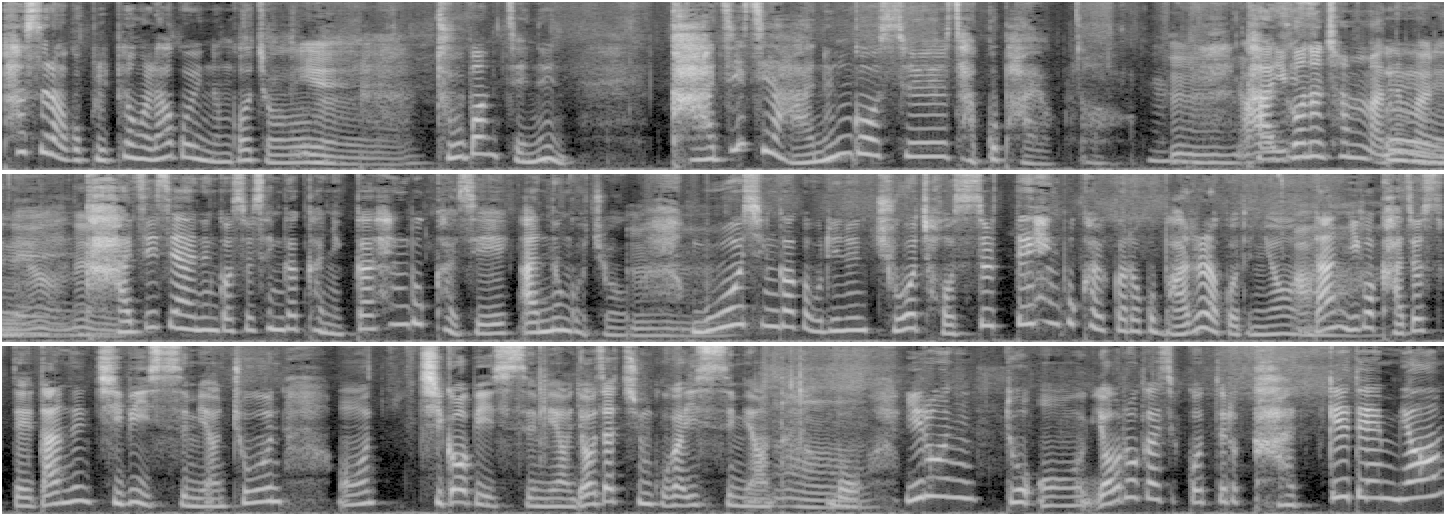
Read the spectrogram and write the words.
탓을 하고 불평을 하고 있는 거죠. 예. 두 번째는 가지지 않은 것을 자꾸 봐요. 어. 음. 음. 아, 가지, 이거는 참 맞는 네. 말이네요. 네. 가지지 않은 것을 생각하니까 행복하지 않는 거죠. 음. 무엇인가가 우리는 주어졌을 때 행복할 거라고 말을 하거든요. 아. 난 이거 가졌을 때 나는 집이 있으면 좋은 어 직업이 있으면 여자친구가 있으면 어. 뭐 이런 도, 어, 여러 가지 것들을 갖게 되면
